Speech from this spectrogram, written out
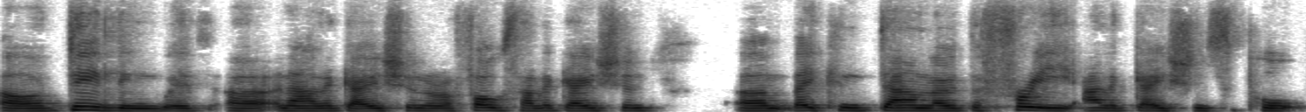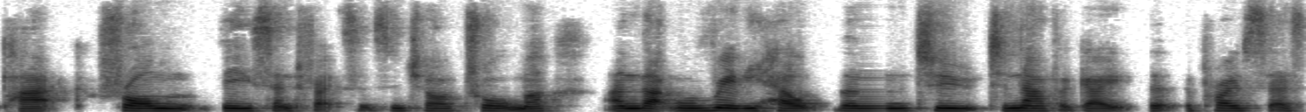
are dealing with uh, an allegation or a false allegation, um, they can download the free allegation support pack from the Centre for Excellence in Child Trauma, and that will really help them to, to navigate the, the process.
